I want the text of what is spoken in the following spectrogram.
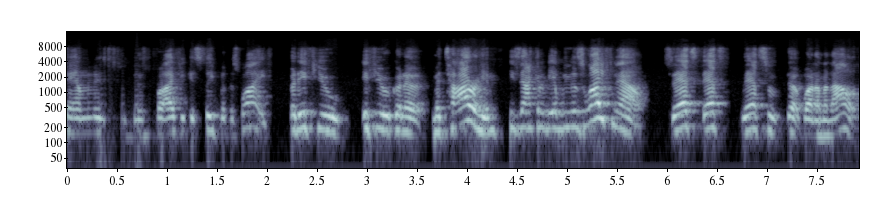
family, he's with his wife. He can sleep with his wife. But if you if you're going to matar him, he's not going to be able to be with his wife now. So that's that's that's what I'm an.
